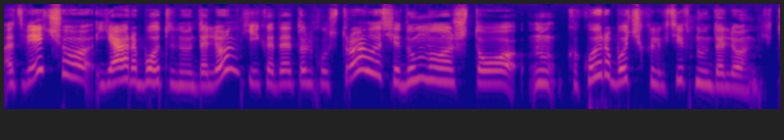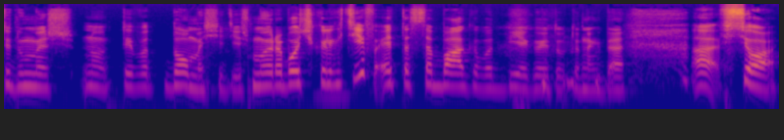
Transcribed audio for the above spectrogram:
отвечу, я работаю на удаленке, и когда я только устроилась, я думала, что, ну, какой рабочий коллектив на удаленке? Ты думаешь, ну, ты вот дома сидишь. Мой рабочий коллектив — это собака вот бегает тут иногда. А, все.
